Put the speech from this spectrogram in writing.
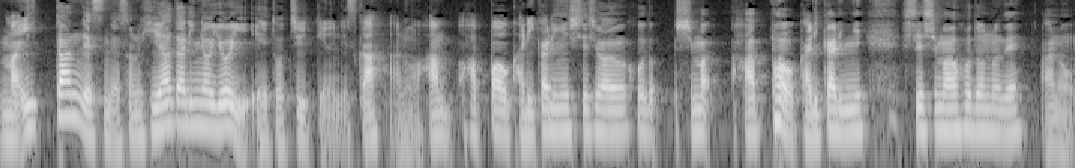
まあ、一旦ですね、その日当たりの良い、えー土地っていうんですか、あの、葉葉っぱをカリカリにしてしまうほど、しま、葉っぱをカリカリにしてしまうほどのね、あの、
